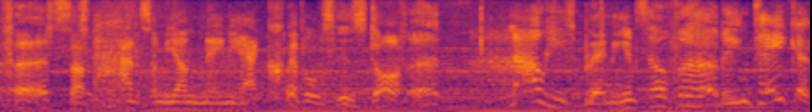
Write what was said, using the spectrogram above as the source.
First, some handsome young maniac cripples his daughter. Now he's blaming himself for her being taken.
